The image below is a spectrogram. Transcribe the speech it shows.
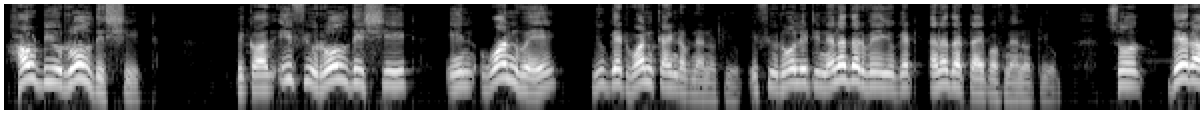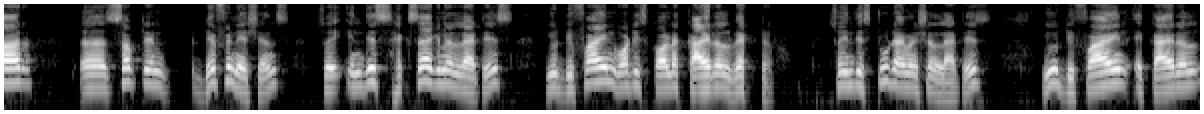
how do you roll this sheet? Because if you roll this sheet in one way you get one kind of nanotube, if you roll it in another way you get another type of nanotube. So, there are uh, certain definitions. So, in this hexagonal lattice you define what is called a chiral vector. So, in this two dimensional lattice you define a chiral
